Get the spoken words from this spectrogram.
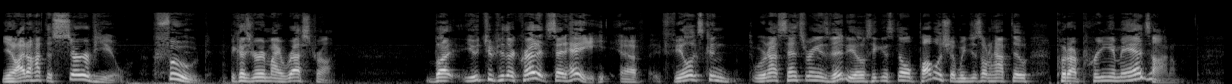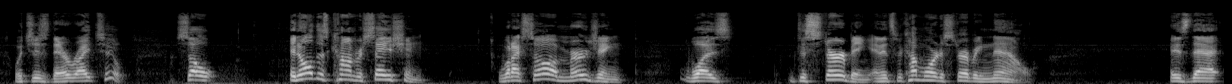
You know, I don't have to serve you food because you're in my restaurant. But YouTube, to their credit, said, "Hey, uh, Felix can. We're not censoring his videos. He can still publish them. We just don't have to put our premium ads on them, which is their right too." So, in all this conversation, what I saw emerging was disturbing, and it's become more disturbing now. Is that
